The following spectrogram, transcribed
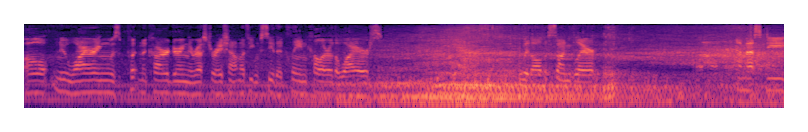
All new wiring was put in the car during the restoration. I don't know if you can see the clean color of the wires with all the sun glare. MSD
